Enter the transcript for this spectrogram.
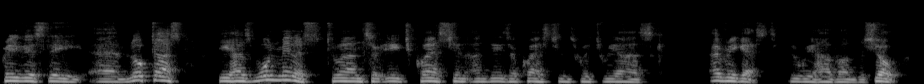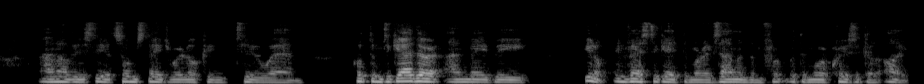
previously um, looked at. He has one minute to answer each question, and these are questions which we ask every guest who we have on the show. And obviously, at some stage, we're looking to um, put them together and maybe, you know, investigate them or examine them for, with a more critical eye.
